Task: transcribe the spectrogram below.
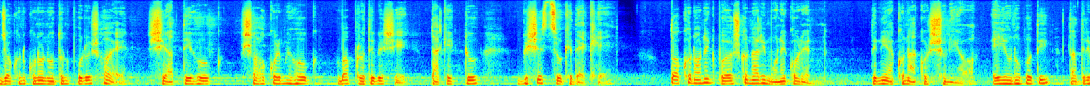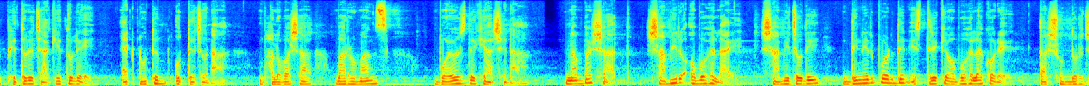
যখন কোনো নতুন পুরুষ হয়, সে আত্মীয় হোক, সহকর্মী হোক বা প্রতিবেশী, তাকে একটু বিশেষ চোখে দেখে। তখন অনেক বয়স্ক নারী মনে করেন, তিনি এখন আকর্ষণীয়। এই অনুভূতি তাদের ভেতরে জাগিয়ে তোলে এক নতুন উত্তেজনা, ভালোবাসা বা রোমান্স বয়স দেখে আসে না। নাম্বার সাত, স্বামীর অবহেলায়। স্বামী যদি দিনের পর দিন স্ত্রীকে অবহেলা করে, তার সৌন্দর্য,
